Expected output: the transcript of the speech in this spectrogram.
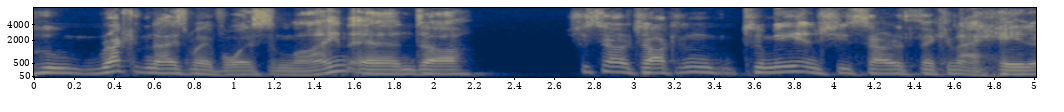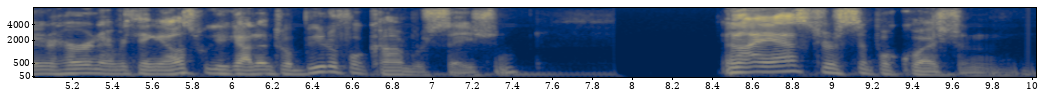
who recognized my voice in line, and uh, she started talking to me, and she started thinking I hated her and everything else. We got into a beautiful conversation, and I asked her a simple question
